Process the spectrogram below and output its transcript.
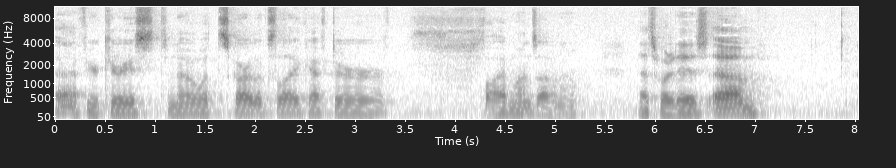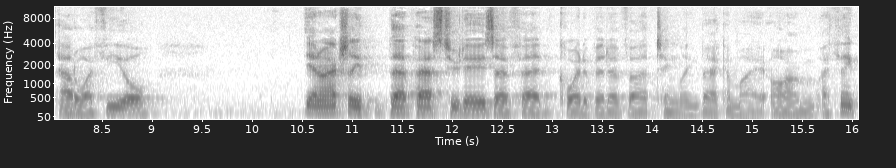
uh, if you're curious to know what the scar looks like after five months, I don't know. That's what it is. Um, how do I feel? You know, actually, the past two days I've had quite a bit of uh, tingling back in my arm. I think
